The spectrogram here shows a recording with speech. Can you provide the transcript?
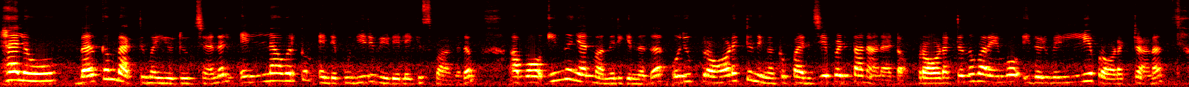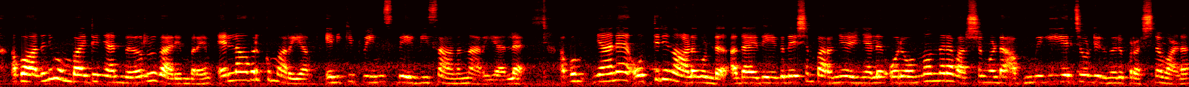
Hello. Welcome back to my YouTube channel എല്ലാവർക്കും എന്റെ പുതിയൊരു വീഡിയോയിലേക്ക് സ്വാഗതം. അപ്പോൾ ഇന്ന് ഞാൻ വന്നിരിക്കുന്നത് ഒരു പ്രോഡക്റ്റ് നിങ്ങൾക്ക് പരിചയപ്പെടുത്താനാണ് കേട്ടോ. പ്രോഡക്റ്റ് എന്ന് പറയുമ്പോൾ ഇതൊരു വലിയ പ്രോഡക്റ്റ് ആണ്. അപ്പോൾ അതിന് മുമ്പായിട്ട് ഞാൻ വേറൊരു കാര്യം പറയാം. എല്ലാവർക്കും അറിയാം. എനിക്ക് ട്വിൻസ് ബേബീസ് ആണെന്ന് അറിയാം അല്ലേ? അപ്പം ഞാൻ ഒത്തിരി നാൾ കൊണ്ട് അതായത് ഏകദേശം പറഞ്ഞു കഴിഞ്ഞാൽ ഒരു ഒന്നൊന്നര വർഷം കൊണ്ട് അഭിമുഖീകരിച്ചുകൊണ്ടിരുന്ന ഒരു പ്രശ്നമാണ്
